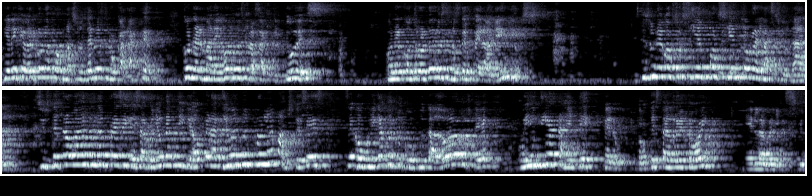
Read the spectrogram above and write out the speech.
tiene que ver con la formación de nuestro carácter, con el manejo de nuestras actitudes, con el control de nuestros temperamentos. Este es un negocio 100% relacional. Si usted trabaja en una empresa y desarrolla una actividad operativa, no hay problema. Usted se, se comunica con su computador, usted... Hoy en día la gente, pero ¿dónde está el reto hoy? En la relación.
